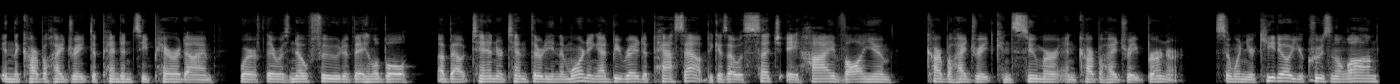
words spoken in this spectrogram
in the carbohydrate dependency paradigm where if there was no food available about 10 or 10:30 in the morning I'd be ready to pass out because I was such a high volume carbohydrate consumer and carbohydrate burner. So when you're keto, you're cruising along,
